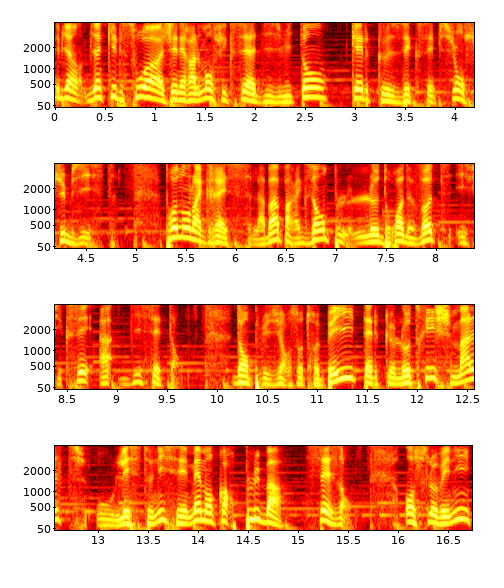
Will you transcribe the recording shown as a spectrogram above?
Eh bien, bien qu'il soit généralement fixé à 18 ans, quelques exceptions subsistent. Prenons la Grèce. Là-bas, par exemple, le droit de vote est fixé à 17 ans. Dans plusieurs autres pays, tels que l'Autriche, Malte ou l'Estonie, c'est même encore plus bas, 16 ans. En Slovénie,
